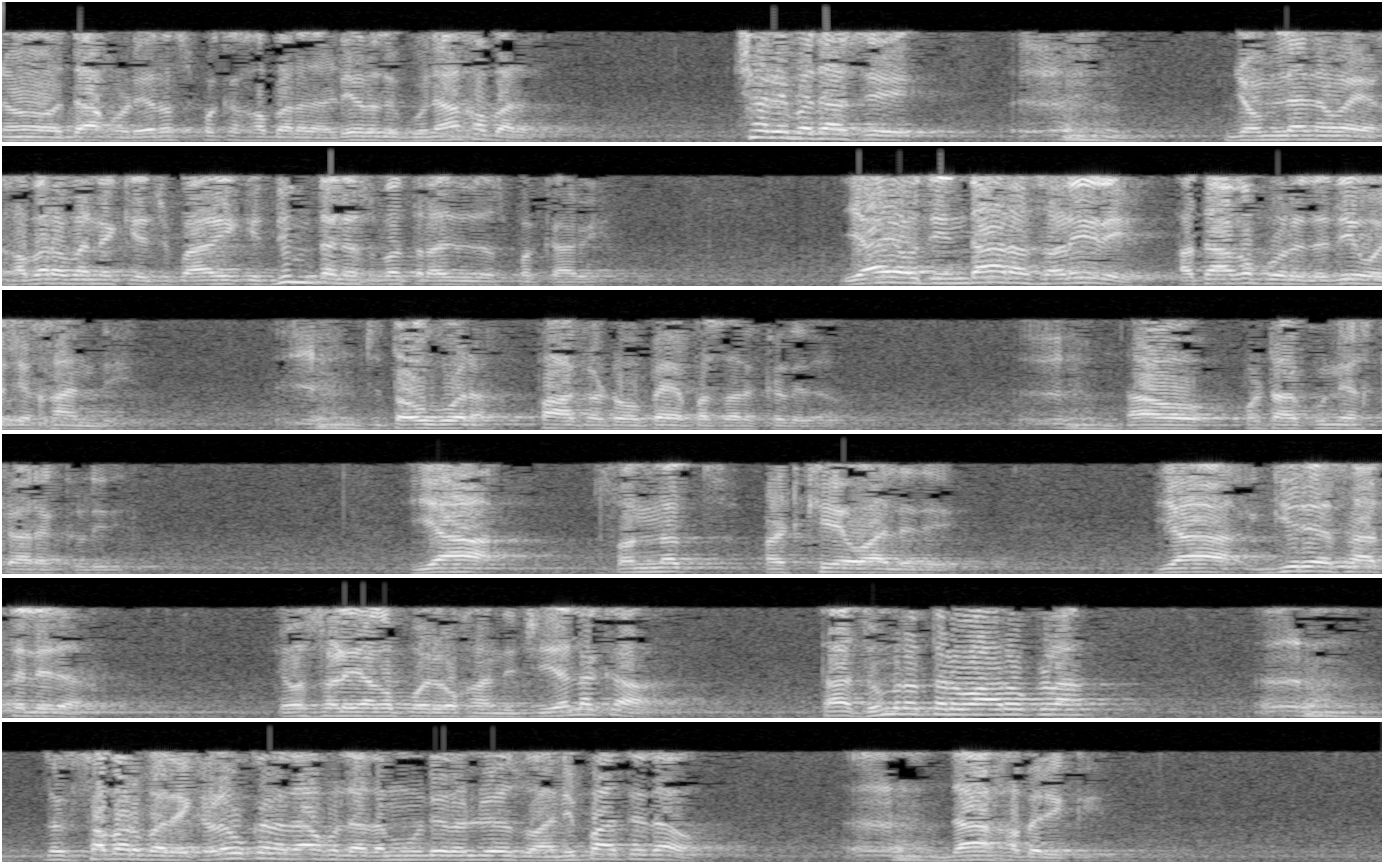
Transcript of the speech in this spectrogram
نو دا خو ډیره سپکه خبره ده ډیره د ګناه خبره چره بداسه جمله نه وای خبره باندې کې چې پاره کې دین ته نسبت راځي د سپکاوي یا یو دیندار سړی دی اتاغه پورې د دی وجه خان دی چې تا وګوره پاک ټوپه په سر کړی دا او پټاکونه ښکار کړی یا سنت پټکي والے دی یا ګیره ساتلې ده یو سړی هغه پر یو خان دی چې لکه تا دومره تلوار وکړه د صبر باندې کړو کنه دا خو لا د مونډه رلوې ځواني پاتې دا دا خبرې کې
